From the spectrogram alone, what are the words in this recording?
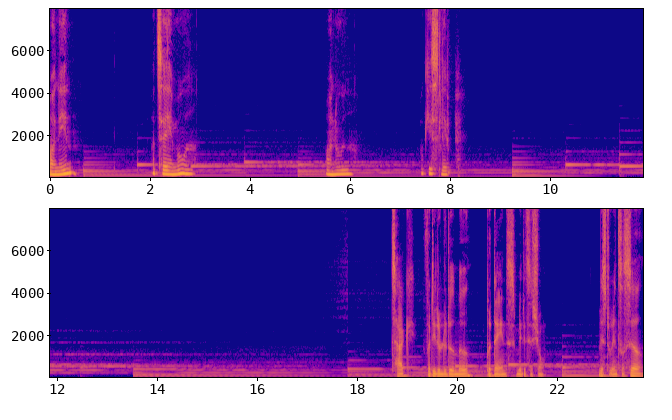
Ånd ind og tage imod. og ud og giv slip. Tak fordi du lyttede med på dagens meditation. Hvis du er interesseret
